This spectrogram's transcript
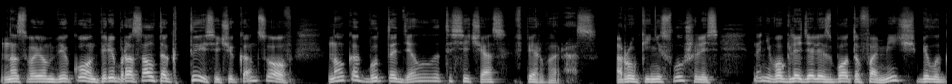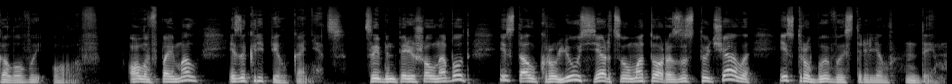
На своем веку он перебросал так тысячи концов, но как будто делал это сейчас в первый раз. Руки не слушались, на него глядели с бота Фомич, белоголовый Олов. Олов поймал и закрепил конец. Цыбин перешел на бот и стал к рулю, сердце у мотора застучало, и с трубы выстрелил дым.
